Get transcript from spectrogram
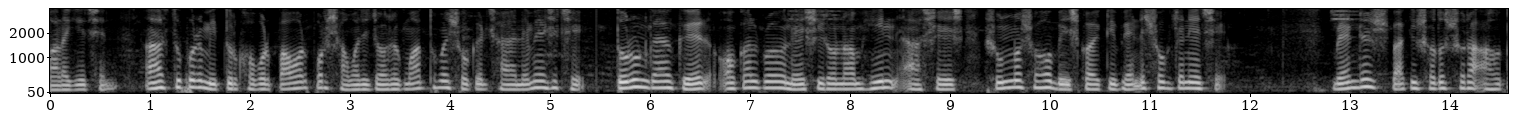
মারা গিয়েছেন। আজ দুপুরে মৃত্যুর খবর পাওয়ার পর সামাজিক যোগাযোগ মাধ্যমে শোকের ছায়া নেমে এসেছে। তরুণ গায়কের অকাল প্রয়ণে শিরোনামহীন আশেষ শূন্যসহ বেশ কয়েকটি ব্যান্ডে শোক জানিয়েছে। ব্র্যান্ডের বাকি সদস্যরা আহত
